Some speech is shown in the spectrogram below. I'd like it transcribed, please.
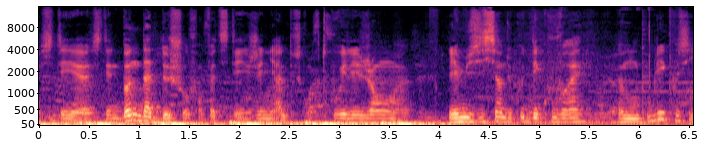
C'était euh, c'était une bonne date de chauffe en fait. C'était génial parce qu'on retrouvait les gens. euh, les musiciens du coup découvraient euh, mon public aussi.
